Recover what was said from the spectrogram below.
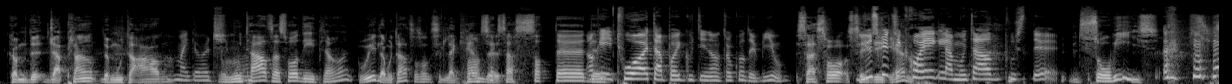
Comme de, de la plante de moutarde? Oh my god, je sais Le pas. moutarde, ça sort des plantes? Oui, de la moutarde, ça sort, c'est de la graine de, que ça sortait de, Ok, toi, t'as pas écouté dans ton cours de bio. ça sort, c'est des que tu croyais que la moutarde pousse de? du Sobeys.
